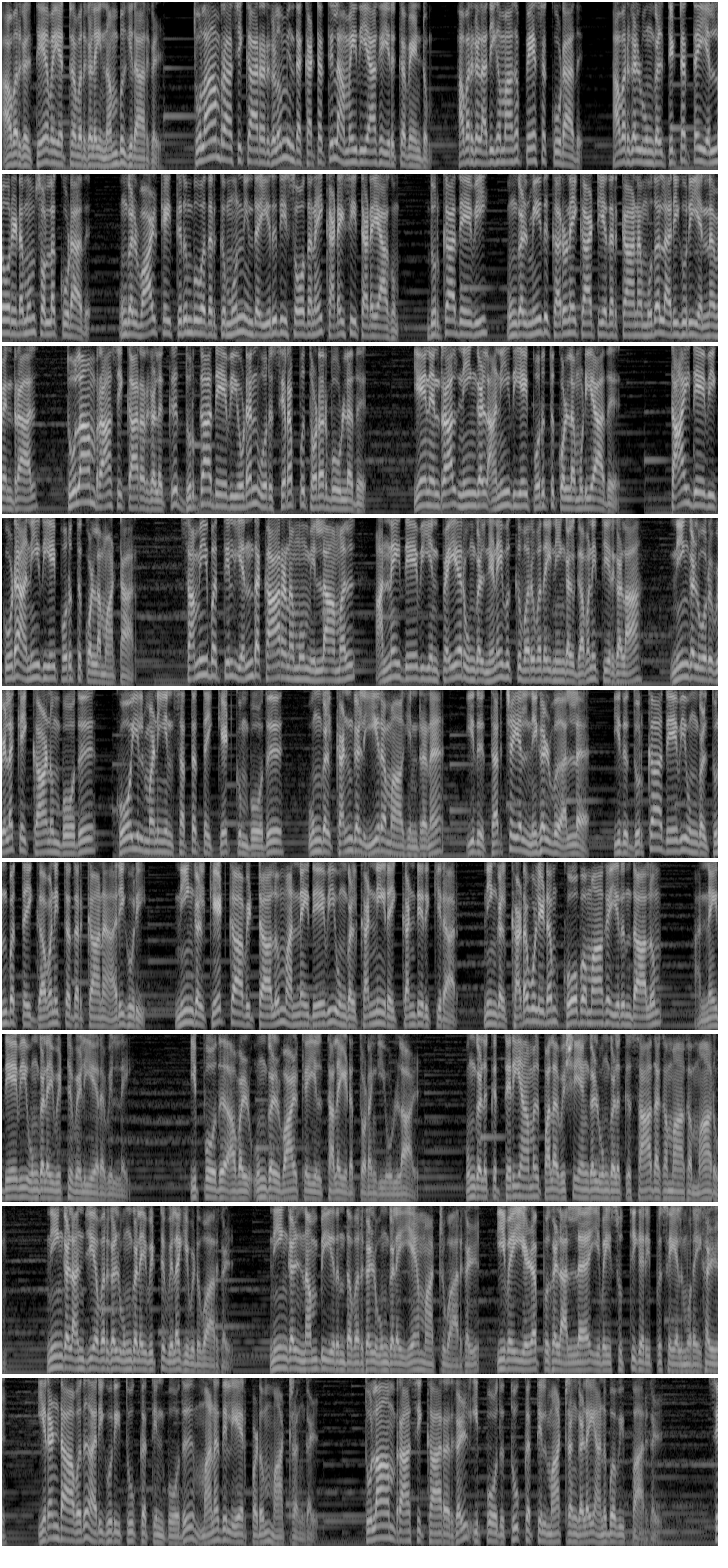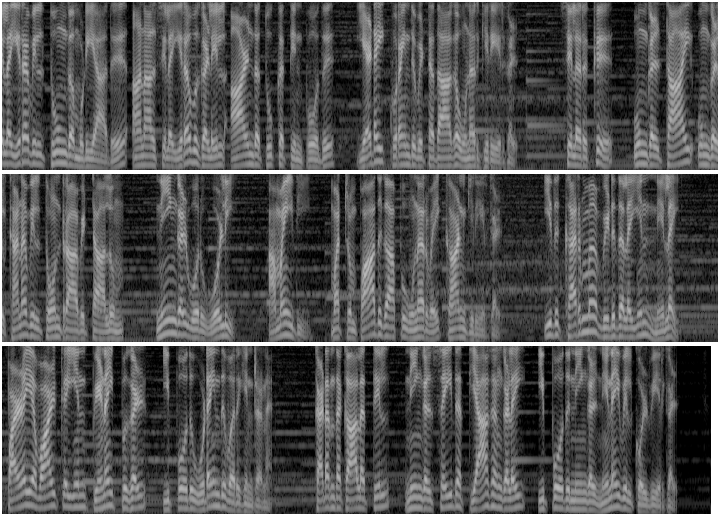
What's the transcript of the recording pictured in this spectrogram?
அவர்கள் தேவையற்றவர்களை நம்புகிறார்கள். துலாம் ராசிக்காரர்களும் இந்த கட்டத்தில் அமைதியாக இருக்க வேண்டும். அவர்கள் அதிகமாக பேசக்கூடாது. அவர்கள் உங்கள் திட்டத்தை எல்லோரிடமும் சொல்லக்கூடாது. உங்கள் வாழ்க்கை திரும்புவதற்கு முன் இந்த இறுதி சோதனை கடைசி தடையாகும். துர்காதேவி உங்கள் மீது கருணை காட்டியதற்கான முதல் அறிகுறி என்னவென்றால் துலாம் ராசிக்காரர்களுக்கு துர்காதேவியுடன் ஒரு சிறப்பு தொடர்பு உள்ளது. ஏனென்றால் நீங்கள் அநீதியை பொறுத்து கொள்ள முடியாது. தாய் தேவி கூட அநீதியை பொறுத்து கொள்ள மாட்டார். சமீபத்தில் எந்த காரணமும் இல்லாமல் அன்னை தேவியின் பெயர் உங்கள் நினைவுக்கு வருவதை நீங்கள் கவனித்தீர்களா? நீங்கள் ஒரு விளக்கை காணும்போது கோயில் மணியின் சத்தத்தை கேட்கும்போது உங்கள் கண்கள் ஈரமாகின்றன. இது தற்செயல் நிகழ்வு அல்ல. இது துர்கா தேவி உங்கள் துன்பத்தை கவனித்ததற்கான அறிகுறி. நீங்கள் கேட்காவிட்டாலும் அன்னை தேவி உங்கள் கண்ணீரை கண்டிருக்கிறார். நீங்கள் கடவுளிடம் கோபமாக இருந்தாலும் அன்னை தேவி உங்களை விட்டு வெளியேறவில்லை. இப்போது அவள் உங்கள் வாழ்க்கையில் தலையிடத் தொடங்கியுள்ளாள். உங்களுக்கு தெரியாமல் பல விஷயங்கள் உங்களுக்கு சாதகமாக மாறும். நீங்கள் அஞ்சியவர்கள் உங்களை விட்டு விலகி விடுவார்கள் நீங்கள் நம்பியிருந்தவர்கள் உங்களை ஏமாற்றுவார்கள். இவை இழப்புகள் அல்ல இவை சுத்திகரிப்பு செயல்முறைகள். இரண்டாவது அறிகுறி தூக்கத்தின் போது மனதில் ஏற்படும் மாற்றங்கள். துலாம் ராசிக்காரர்கள் இப்போது தூக்கத்தில் மாற்றங்களை அனுபவிப்பார்கள். சில இரவில் தூங்க முடியாது ஆனால் சில இரவுகளில் ஆழ்ந்த தூக்கத்தின் போது எடை குறைந்துவிட்டதாக உணர்கிறீர்கள். சிலருக்கு உங்கள் தாய் உங்கள் கனவில் தோன்றாவிட்டாலும் நீங்கள் ஒரு ஒளி அமைதி மற்றும் பாதுகாப்பு உணர்வை காண்கிறீர்கள். இது கர்ம விடுதலையின் நிலை. பழைய வாழ்க்கையின் பிணைப்புகள் இப்போது உடைந்து வருகின்றன. கடந்த காலத்தில் நீங்கள் செய்த தியாகங்களை இப்போது நீங்கள் நினைவில் கொள்வீர்கள்.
